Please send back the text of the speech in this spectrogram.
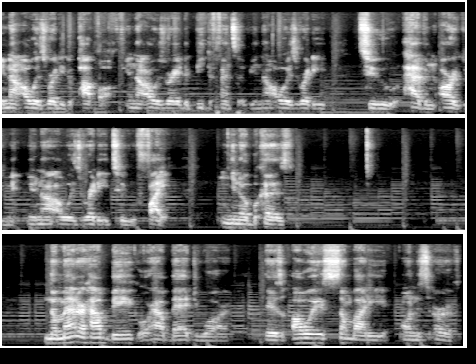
you're not always ready to pop off. You're not always ready to be defensive. You're not always ready to have an argument. You're not always ready to fight, you know, because no matter how big or how bad you are, there's always somebody on this earth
